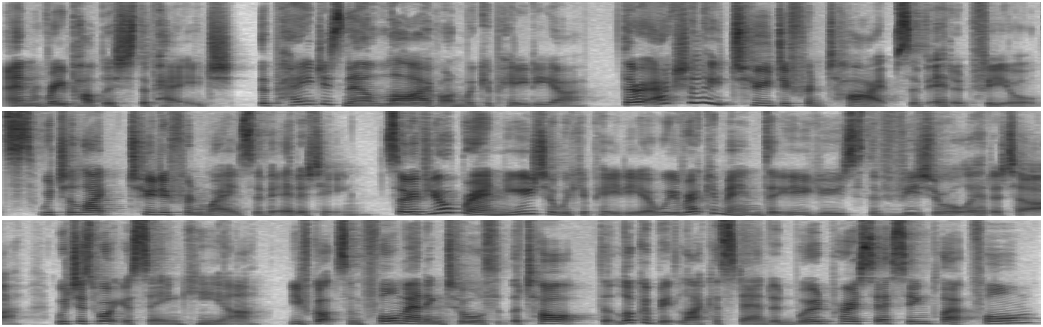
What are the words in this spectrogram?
and republish the page. The page is now live on Wikipedia there are actually two different types of edit fields, which are like two different ways of editing. So if you're brand new to Wikipedia, we recommend that you use the visual editor, which is what you're seeing here. You've got some formatting tools at the top that look a bit like a standard word processing platform,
